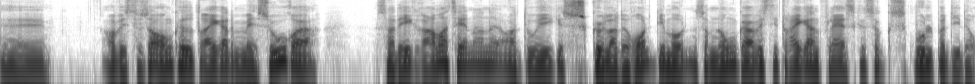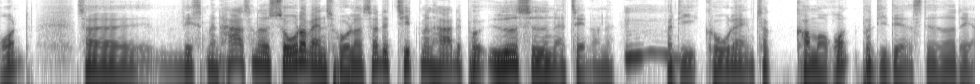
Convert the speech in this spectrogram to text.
Øh, og hvis du så ovenkødet drikker det med sugerør, så det ikke rammer tænderne, og du ikke skyller det rundt i munden, som nogen gør, hvis de drikker en flaske, så skvulper de det rundt. Så øh, hvis man har sådan noget sodavandshuller, så er det tit, man har det på ydersiden af tænderne, mm. fordi colaen så kommer rundt på de der steder der.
